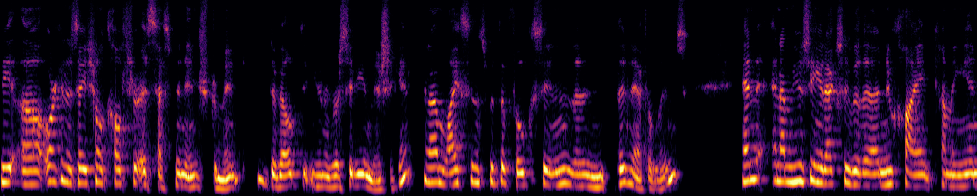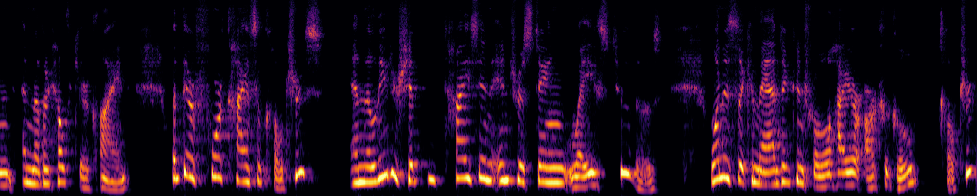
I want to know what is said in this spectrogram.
the uh, organizational culture assessment instrument developed at University of Michigan, and I'm licensed with the folks in the, the Netherlands. And, and I'm using it actually with a new client coming in, another healthcare client. But there are four kinds of cultures, and the leadership ties in interesting ways to those. One is the command and control hierarchical culture.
